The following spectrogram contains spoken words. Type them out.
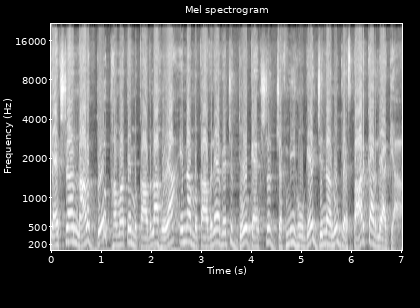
ਗੈਂਗਸਟਰਾਂ ਨਾਲ ਦੋ ਥਾਵਾਂ ਤੇ ਮੁਕਾਬਲਾ ਹੋਇਆ। ਇਹਨਾਂ ਮੁਕਾਬਲਿਆਂ ਵਿੱਚ ਦੋ ਗੈਂਗਸਟਰ ਜ਼ਖਮੀ ਹੋ ਗਏ, ਜਿਨ੍ਹਾਂ ਨੂੰ ਗ੍ਰਿਫਤਾਰ ਕਰ ਲਿਆ ਗਿਆ।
